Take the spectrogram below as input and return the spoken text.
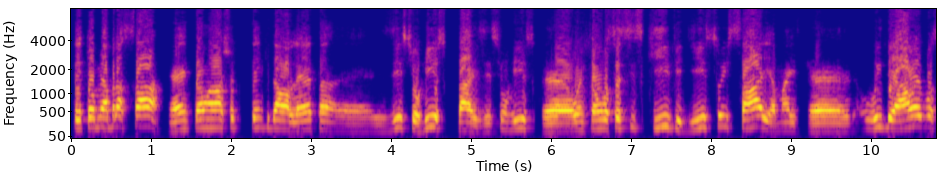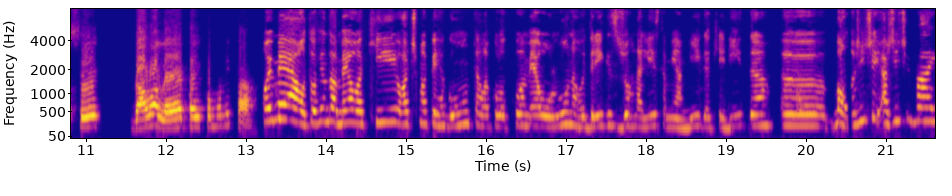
tentou me abraçar. É, então, eu acho que tem que dar o um alerta. É, existe o risco? Tá, existe um risco. É, ou então você se esquive disso e saia, mas é, o ideal é você dar o alerta e comunicar. Oi, Mel, tô vendo a Mel aqui, ótima pergunta. Ela colocou a Mel Luna Rodrigues, jornalista, minha amiga querida. Uh, bom, a gente, a gente vai.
